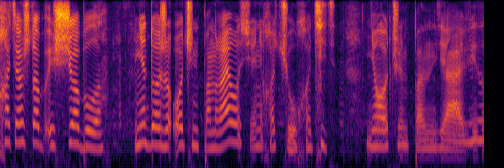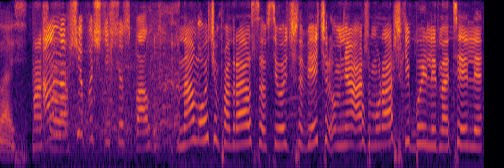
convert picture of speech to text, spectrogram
Хотел, чтобы еще было. Мне тоже очень понравилось, я не хочу уходить. Мне очень понравилось. А он вообще почти все спал. Нам очень понравился сегодняшний вечер. У меня аж мурашки были на теле.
